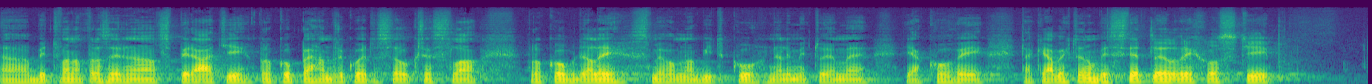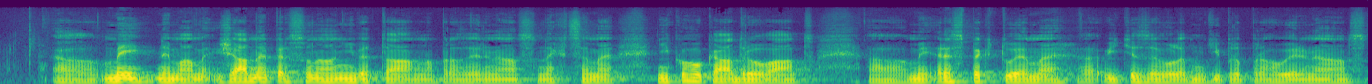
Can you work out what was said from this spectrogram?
Eh, bitva na Praze 11, Piráti, Prokope, handrkujete se o křesla, Prokop dali, jsme vám nabídku, nelimitujeme jako vy. Tak já bych to jenom vysvětlil v rychlosti. Eh, my nemáme žádné personální veta na Praze 11, nechceme nikoho kádrovat. Eh, my respektujeme eh, vítěze volebnutí pro Prahu 11,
